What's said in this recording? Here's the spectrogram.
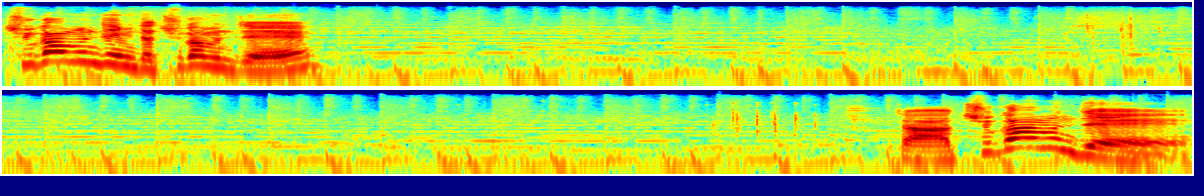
추가 문제입니다. 추가 문제. 자, 추가 문제.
